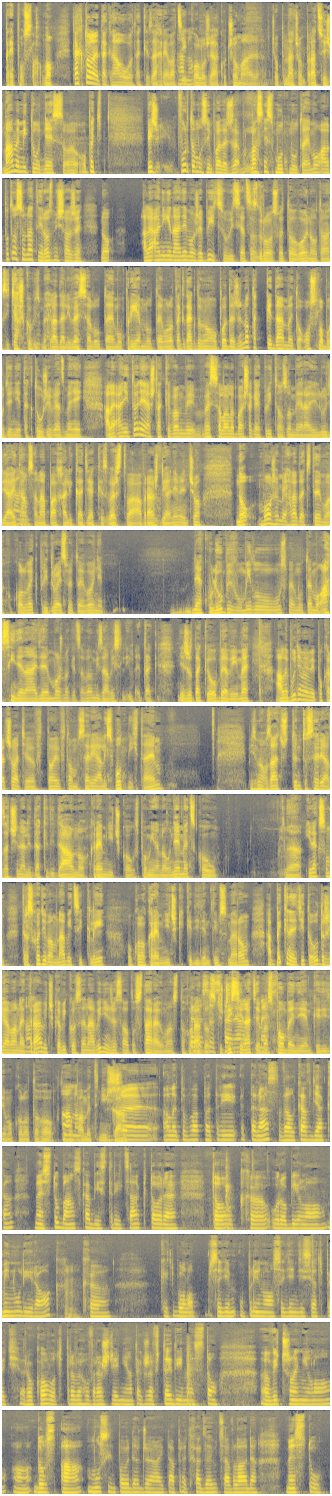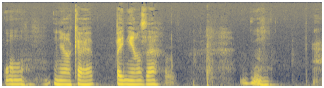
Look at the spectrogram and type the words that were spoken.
preposlal. No, tak to len tak na ovo také zahrievacie ano. kolo, že ako čo má, čo, na čom pracuješ. Máme mi tu dnes uh, opäť Vieš, furt to musím povedať, že vlastne smutnú tému, ale potom som nad tým rozmýšľal, že no, ale ani iná nemôže byť súvisiaca s druhou svetovou vojnou, tam asi ťažko by sme hľadali veselú tému, príjemnú tému, no tak takto by mohol povedať, že no tak keď dáme to oslobodenie, tak to už je viac menej. Ale ani to nie je až také veľmi veselé, lebo tak aj pri tom zomierali ľudia, aj tam sa napáchali kadejaké zverstva a vraždy a neviem čo. No môžeme hľadať tému akúkoľvek pri druhej svetovej vojne nejakú ľúbivú, milú, úsmevnú tému asi nenájdem, možno keď sa veľmi zamyslíme, tak niečo také objavíme. Ale budeme mi pokračovať v, to, v tom seriáli smutných tém. My sme ho zač- tento seriál začínali dakedy dávno kremničkou, spomínanou nemeckou, Inak som, teraz chodím na bicykli okolo Kremničky, keď idem tým smerom a pekne ti to udržiavané, ano. trávička vykosená, vidím, že sa o to starajú, mám z toho teraz radosť. Vždy si na teba mesto. spomeniem, keď idem okolo toho, toho ano, pamätníka. Že, ale to patrí teraz veľká vďaka mestu Banská Bystrica, ktoré to k, urobilo minulý rok k, k keď bolo 7, uplynulo 75 rokov od prvého vraždenia, takže vtedy mesto e, vyčlenilo a, dos, a musím povedať, že aj tá predchádzajúca vláda mestu nejaké peniaze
